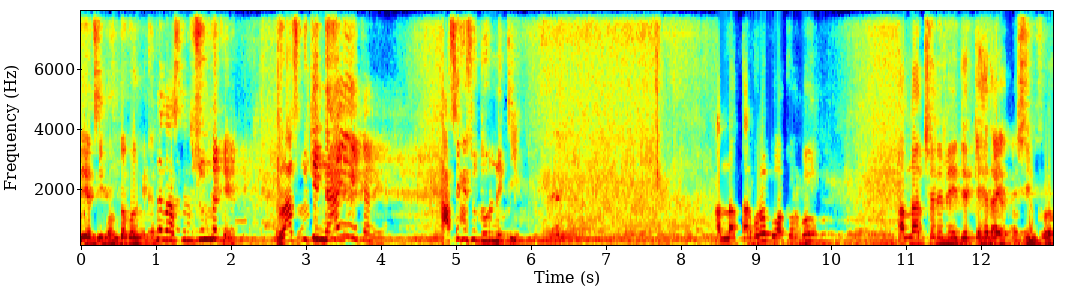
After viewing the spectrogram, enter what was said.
দিয়েছি, বন্ধ করব এখানে রাজনীতি শুনবে কে? রাজনীতি নাই এখানে। আছে কিছু দুর্নীতি। আল্লাহ তারপরেও দোয়া করব। আল্লাহ ছেলে মেয়েদেরকে হেদায়ত নসিব করো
